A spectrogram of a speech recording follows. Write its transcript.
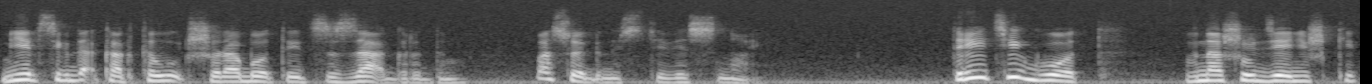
Мне всегда как-то лучше работается за городом, в особенности весной. Третий год — вношу денежки,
